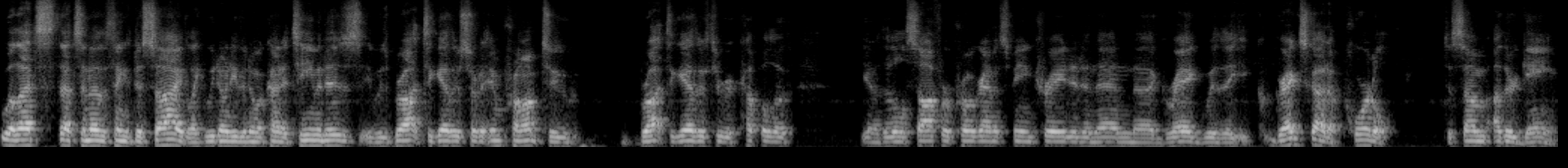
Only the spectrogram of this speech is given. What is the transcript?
Well, that's that's another thing to decide. Like, we don't even know what kind of team it is. It was brought together sort of impromptu, brought together through a couple of, you know, the little software program that's being created, and then uh, Greg with a Greg's got a portal to some other game,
